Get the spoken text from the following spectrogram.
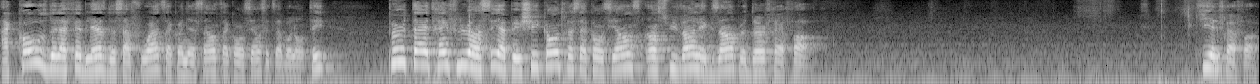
à cause de la faiblesse de sa foi, de sa connaissance, de sa conscience et de sa volonté, peut être influencé à pécher contre sa conscience en suivant l'exemple d'un frère fort. Qui est le frère fort?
